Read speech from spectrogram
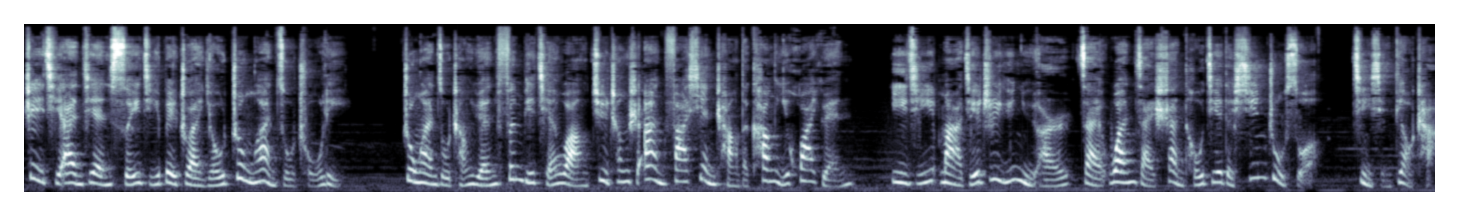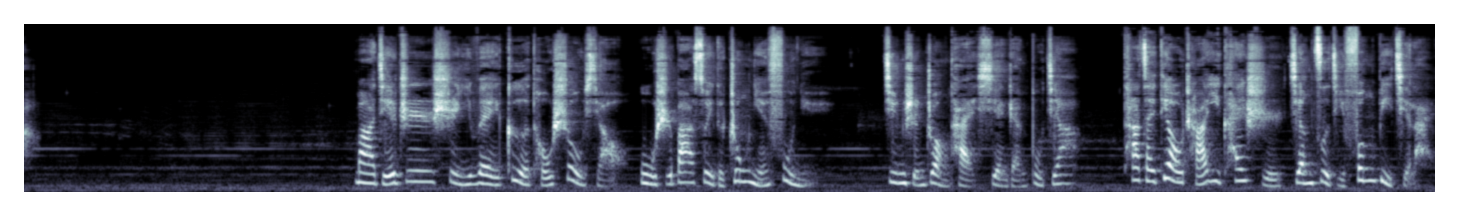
这起案件随即被转由重案组处理。重案组成员分别前往据称是案发现场的康怡花园，以及马杰之与女儿在湾仔汕头街的新住所进行调查。马杰之是一位个头瘦小、五十八岁的中年妇女，精神状态显然不佳。她在调查一开始将自己封闭起来，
